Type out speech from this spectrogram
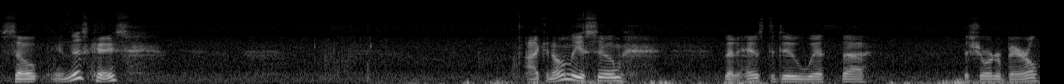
So in this case, I can only assume that it has to do with uh, the shorter barrel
